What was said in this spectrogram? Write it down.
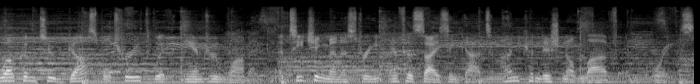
Welcome to Gospel Truth with Andrew Wommack, a teaching ministry emphasizing God's unconditional love and grace.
